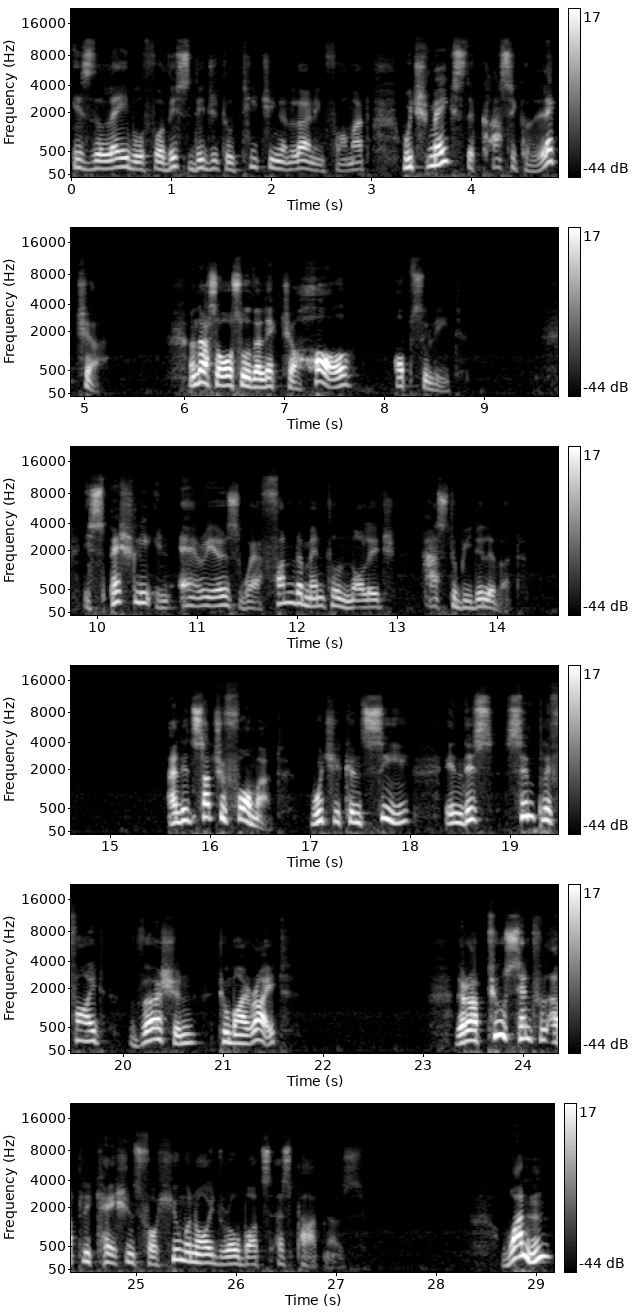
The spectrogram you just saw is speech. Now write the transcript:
is the label for this digital teaching and learning format, which makes the classical lecture, and thus also the lecture hall, obsolete, especially in areas where fundamental knowledge has to be delivered. And in such a format, which you can see in this simplified version to my right, there are two central applications for humanoid robots as partners. One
